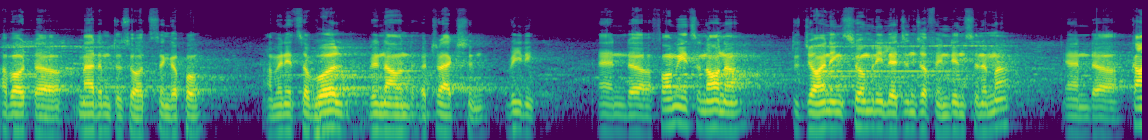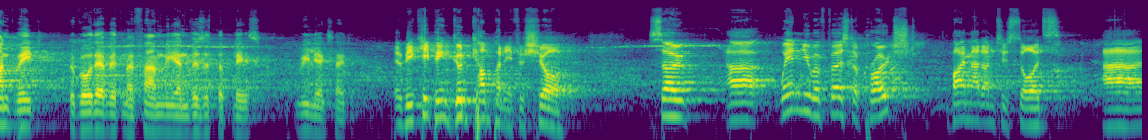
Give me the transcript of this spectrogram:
about uh, Madame Tussauds Singapore. I mean, it's a world-renowned attraction, really. And uh, for me, it's an honor to joining so many legends of Indian cinema. And uh, can't wait to go there with my family and visit the place. Really excited. It'll be keeping good company for sure. So, uh, when you were first approached by Madame Tussauds uh,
